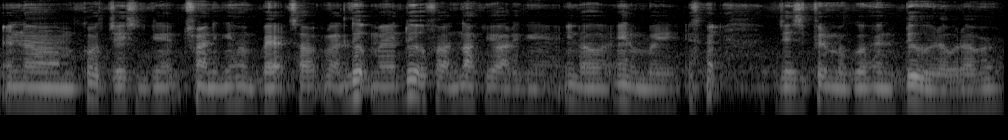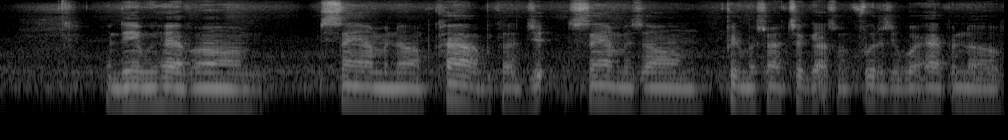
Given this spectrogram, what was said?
And um, of course, Jason's getting, trying to get him back talk. Like, look, man, do it if I knock you out again. You know, anyway. pretty much go ahead and do it or whatever. And then we have um, Sam and um, Kyle because J- Sam is um, pretty much trying to check out some footage of what happened of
